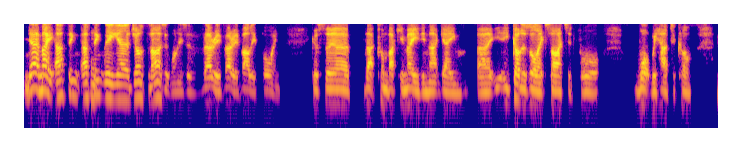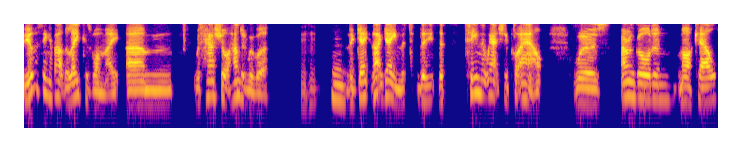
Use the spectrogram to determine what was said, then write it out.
Yeah, mate. I think I hmm. think the uh, Jonathan Isaac one is a very very valid point because uh, that comeback he made in that game, uh, he got us all excited for what we had to come. The other thing about the Lakers one, mate, um, was how short-handed we were. Mm-hmm. Mm. The game, that game, the, the the team that we actually put out was Aaron Gordon, Markelle,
